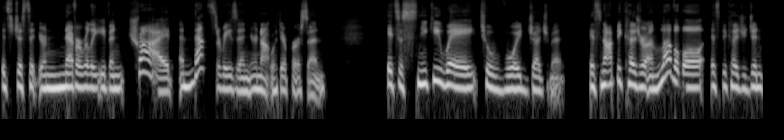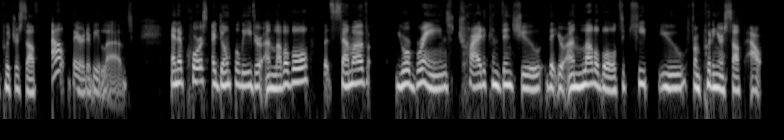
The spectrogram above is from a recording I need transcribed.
It's just that you're never really even tried. And that's the reason you're not with your person. It's a sneaky way to avoid judgment. It's not because you're unlovable, it's because you didn't put yourself out there to be loved. And of course, I don't believe you're unlovable, but some of your brains try to convince you that you're unlovable to keep you from putting yourself out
